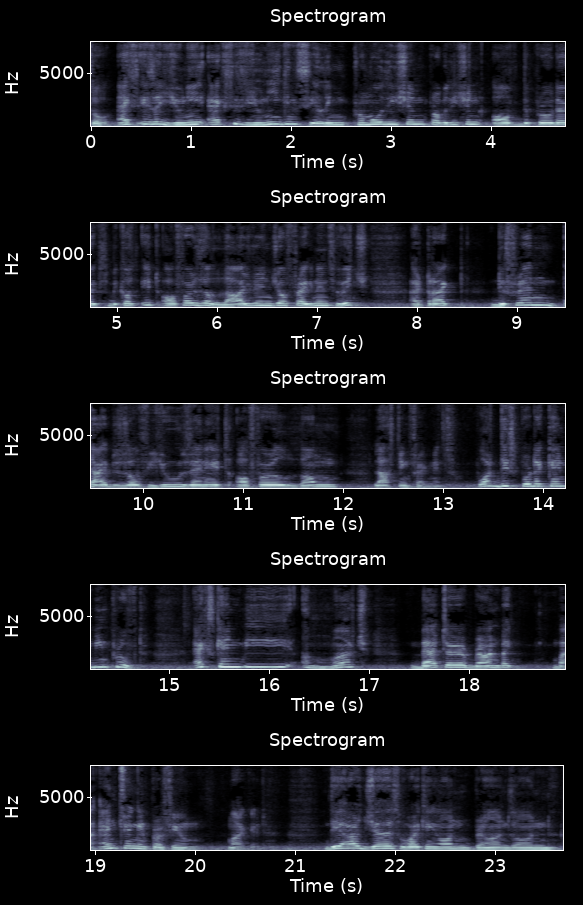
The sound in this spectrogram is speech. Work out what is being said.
So Axe is a unique Axe is unique in selling promotion proposition of the products because it offers a large range of fragrance which attract different types of use and it offer long lasting fragrance. What this product can be improved? Axe can be a much better brand by, by entering in perfume market. They are just working on brands on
